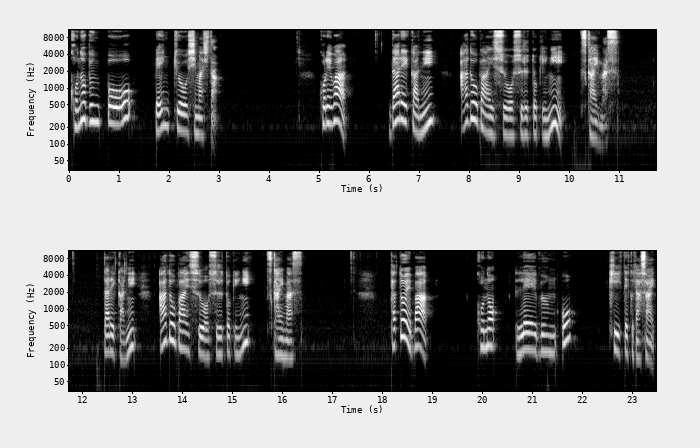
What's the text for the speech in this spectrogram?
この文法を勉強しました。これは誰かにアドバイスをするときに使います。誰かにアドバイスをするときに使います。例えば、この例文を聞いてください。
